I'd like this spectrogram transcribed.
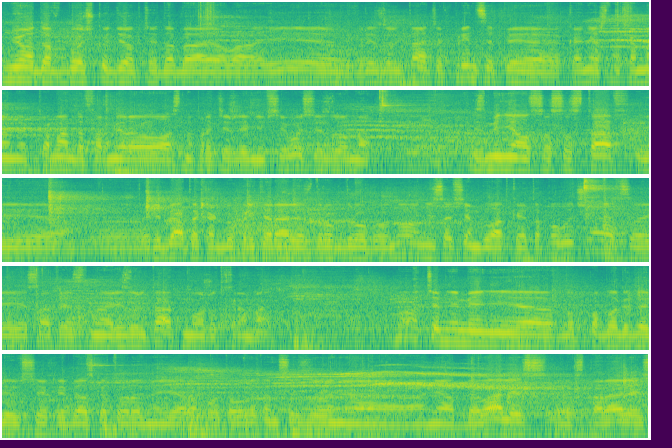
меда в бочку дегтя добавила. И в результате, в принципе, конечно, команда, команда формировалась на протяжении всего сезона. Изменялся состав, и э, ребята как бы притирались друг к другу. Но не совсем гладко это получается, и, соответственно, результат может хромать. Но, тем не менее, я поблагодарю всех ребят, с которыми я работал в этом сезоне. Они отдавались, старались,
